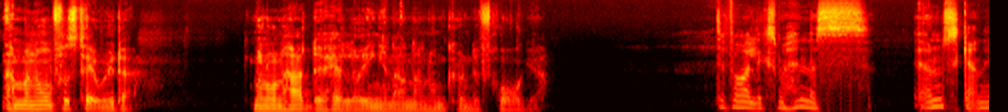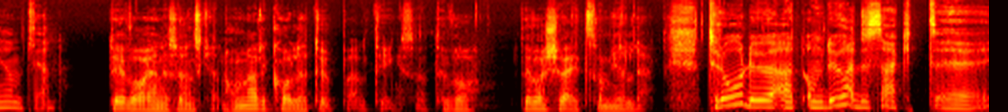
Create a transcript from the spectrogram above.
Ja, men hon förstod ju det. Men hon hade heller ingen annan hon kunde fråga. Det var liksom hennes önskan egentligen. Det var hennes önskan. Hon hade kollat upp allting. Så att det, var, det var Schweiz som gällde. Tror du att om du hade sagt eh,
